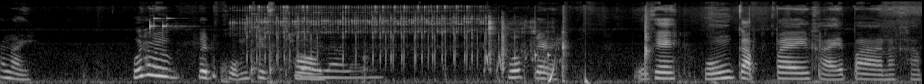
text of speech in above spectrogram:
อะไร ว่าทำไมเป็นผมติดทองเวลาแล้วปุ๊บได้เลยโอเค ผมกลับไปขายปลานะครับ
